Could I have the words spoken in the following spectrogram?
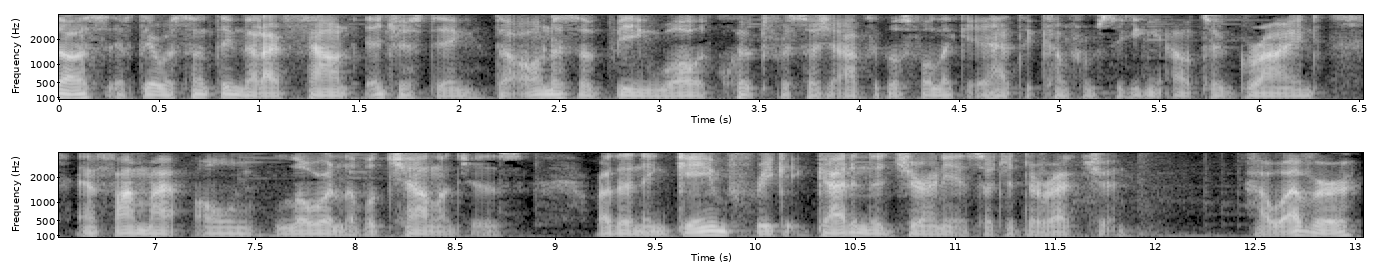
Thus, if there was something that I found interesting, the onus of being well equipped for such obstacles felt like it had to come from seeking out to grind and find my own lower level challenges, rather than Game Freak guiding the journey in such a direction. However,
